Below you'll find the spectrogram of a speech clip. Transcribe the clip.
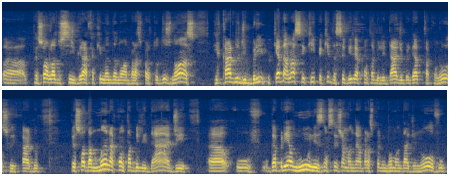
uh, o, pessoal lá do Sindigraf aqui mandando um abraço para todos nós. Ricardo de Brito, que é da nossa equipe aqui da Sevilha Contabilidade, obrigado por estar conosco, Ricardo. O pessoal da Mana Contabilidade, o, o, Gabriel Nunes, não sei se já mandei um abraço para ele, vou mandar de novo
